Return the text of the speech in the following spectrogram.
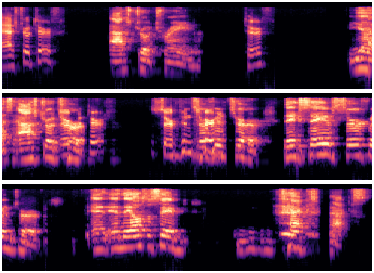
AstroTurf? Astro Train. Turf? Yes, Astro Surf and Turf. turf? Surf and Surf turf? and Turf. They saved Surf and Turf. And, and they also saved Tex Mex.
